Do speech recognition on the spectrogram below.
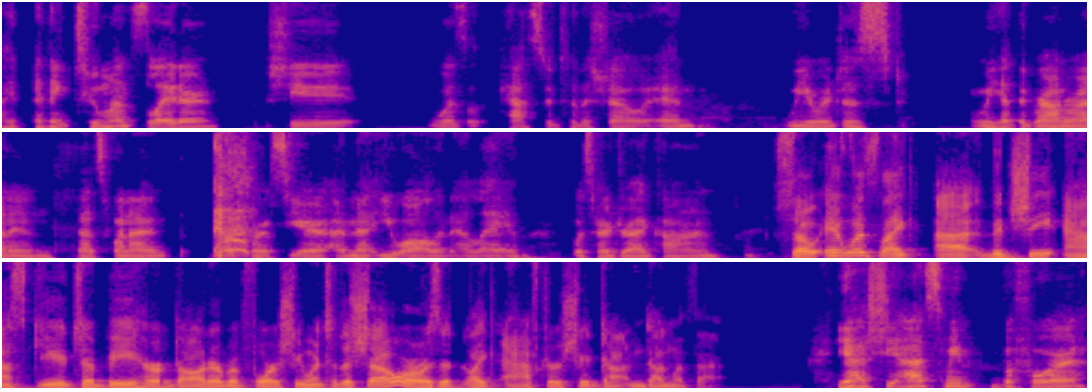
I, I think two months later, she was casted to the show and we were just, we hit the ground running. That's when I, the first year I met you all in LA was her drag con. So it was like, uh, did she ask you to be her daughter before she went to the show, or was it like after she had gotten done with that? Yeah, she asked me before.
